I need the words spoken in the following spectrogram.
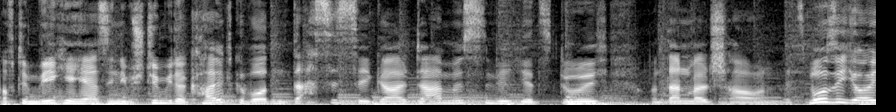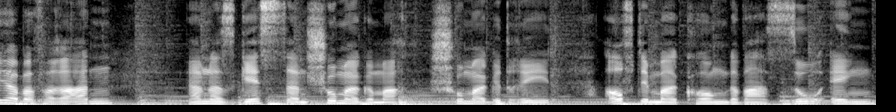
Auf dem Weg hierher sind die bestimmt wieder kalt geworden. Das ist egal, da müssen wir jetzt durch und dann mal schauen. Jetzt muss ich euch aber verraten, wir haben das gestern schon mal gemacht, schon mal gedreht. Auf dem Balkon, da war es so eng.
